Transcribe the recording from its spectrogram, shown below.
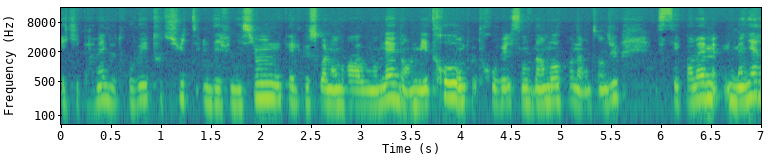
et qui permettent de trouver tout de suite une définition, quel que soit l'endroit où on est. Dans le métro, on peut trouver le sens d'un mot qu'on a entendu. C'est quand même une manière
